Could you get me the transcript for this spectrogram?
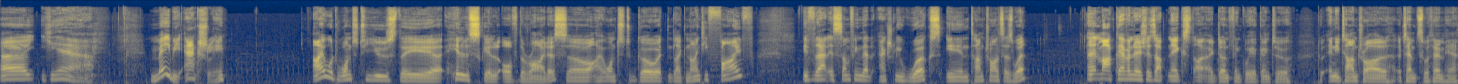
Uh, yeah. Maybe, actually, I would want to use the uh, hill skill of the riders, so I want to go at like 95, if that is something that actually works in time trials as well. And Mark Cavendish is up next. I, I don't think we are going to do any time trial attempts with him here.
